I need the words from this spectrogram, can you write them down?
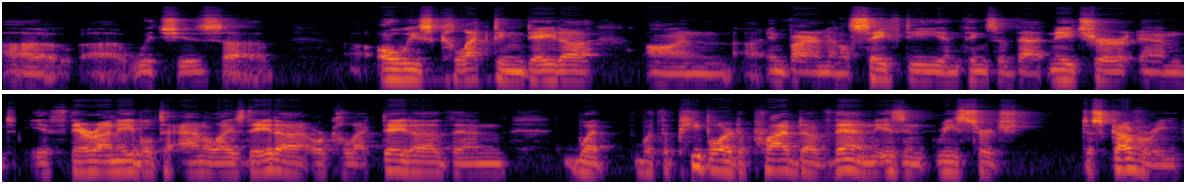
uh, uh, which is uh, always collecting data on uh, environmental safety and things of that nature. And if they're unable to analyze data or collect data, then what what the people are deprived of then isn't research discovery,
